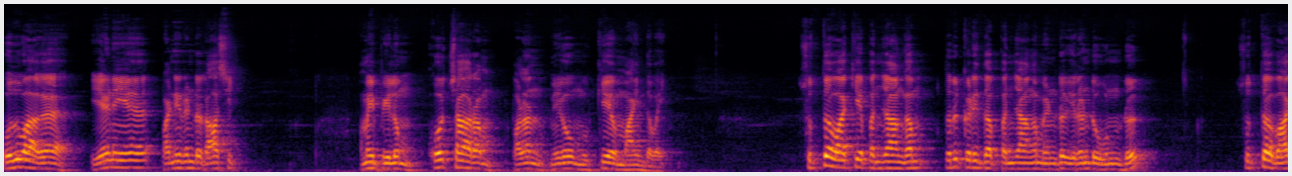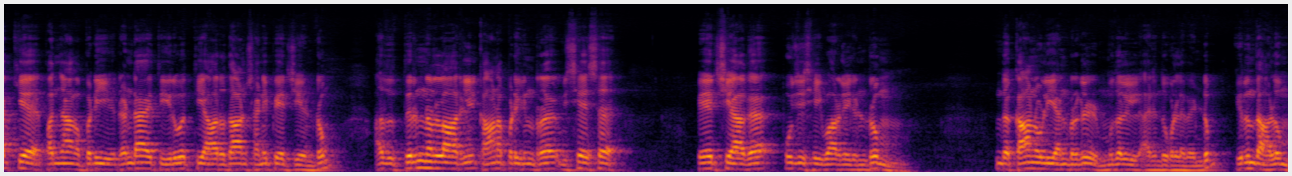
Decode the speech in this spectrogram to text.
பொதுவாக ஏனைய பன்னிரண்டு ராசி அமைப்பிலும் கோச்சாரம் பலன் மிகவும் முக்கியம் வாய்ந்தவை. சுத்த வாக்கிய பஞ்சாங்கம் திருக்கணித பஞ்சாங்கம் என்று இரண்டு உண்டு. சுத்த வாக்கிய பஞ்சாங்கப்படி ரெண்டாயிரத்தி இருபத்தி ஆறு தான் சனிப்பெயர்ச்சி என்றும் அது திருநள்ளாறில் காணப்படுகின்ற விசேஷ பயிற்சியாக பூஜை செய்வார்கள் என்றும் இந்த காணொளி அன்பர்கள் முதலில் அறிந்து கொள்ள வேண்டும். இருந்தாலும்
